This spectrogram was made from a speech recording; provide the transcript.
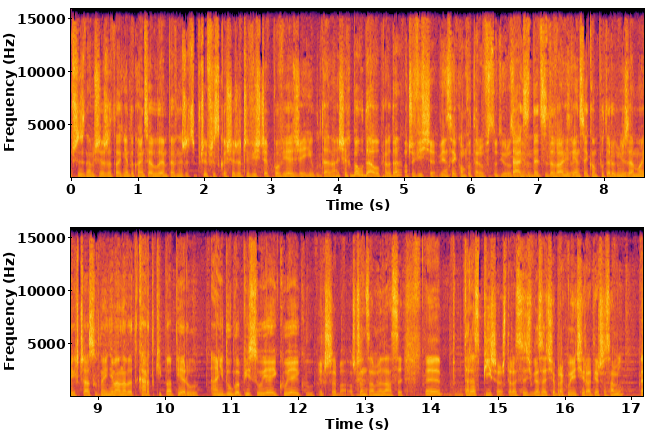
przyznam się, że tak nie do końca byłem pewny, że czy wszystko się rzeczywiście powiedzie i uda. Ale się chyba udało, prawda? Oczywiście. Więcej komputerów w studiu, rozumiem? Tak, zdecydowanie. Więcej komputerów niż za moich czasów. No i nie mam nawet kartki papieru, ani długopisu. Jejku, jejku. Nie trzeba, oszczędzamy lasy. E, teraz piszesz, teraz jesteś w gazecie, brakuje ci radia czasami? E,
